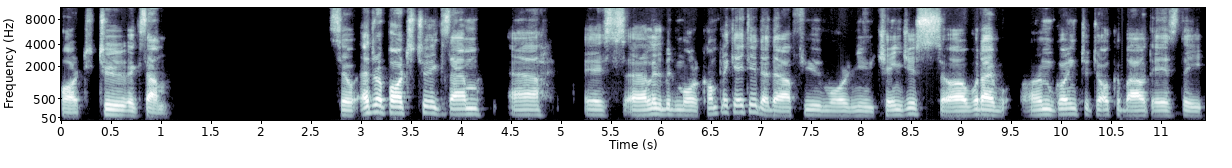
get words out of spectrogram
Part 2 exam. So EDRA Part 2 exam uh, is a little bit more complicated and there are a few more new changes. So what I, I'm going to talk about is the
